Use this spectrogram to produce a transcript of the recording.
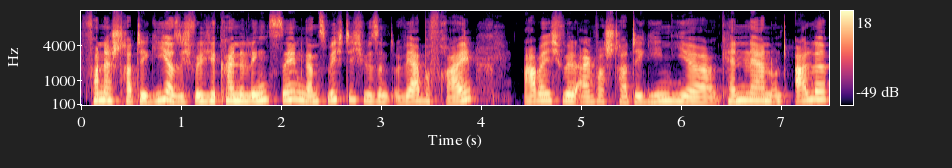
von der Strategie. Also ich will hier keine Links sehen, ganz wichtig. Wir sind werbefrei. Aber ich will einfach Strategien hier kennenlernen und alle,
